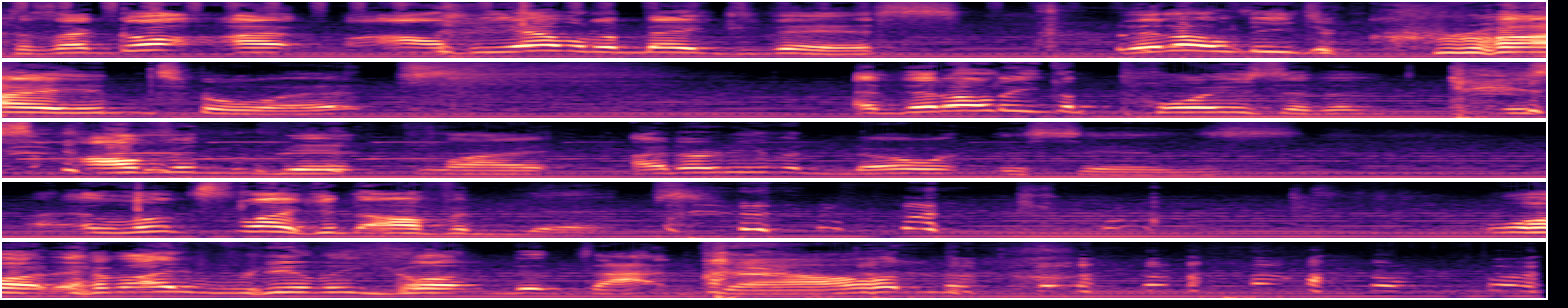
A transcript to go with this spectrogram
Because I got, I, I'll be able to make this. Then I'll need to cry into it, and then I'll need to poison and this oven mitt. Like I don't even know what this is. It looks like an oven mitt. What? Have I really gotten it that down? Oh my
